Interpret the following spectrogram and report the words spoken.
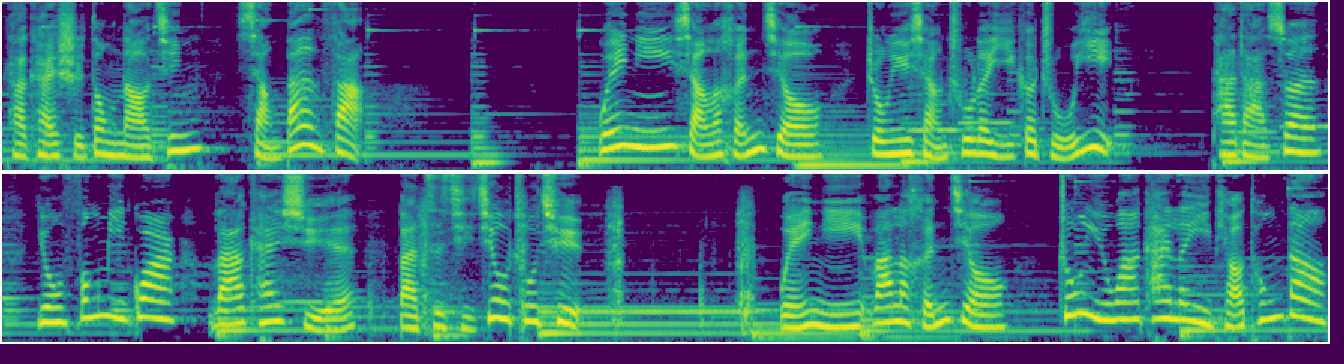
他开始动脑筋想办法。维尼想了很久，终于想出了一个主意。他打算用蜂蜜罐挖开雪，把自己救出去。维尼挖了很久，终于挖开了一条通道，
